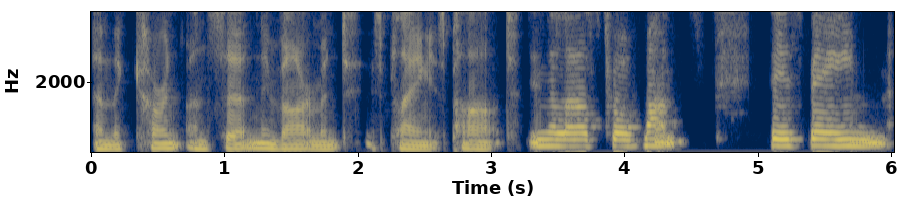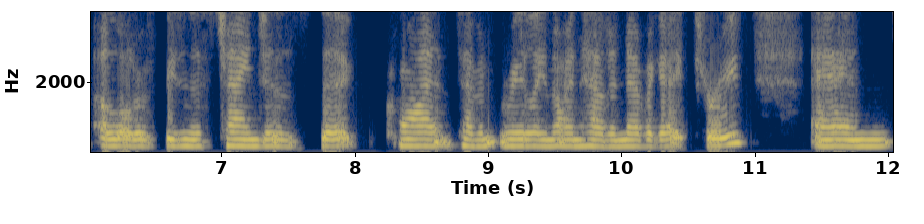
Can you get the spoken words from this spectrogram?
and the current uncertain environment is playing its part. In the last 12 months, there's been a lot of business changes that clients haven't really known how to navigate through and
